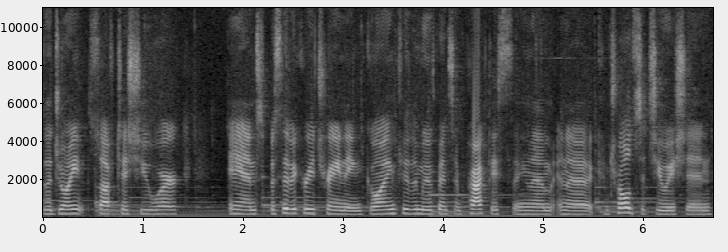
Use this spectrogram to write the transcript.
the joint soft tissue work and specific retraining, going through the movements and practicing them in a controlled situation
